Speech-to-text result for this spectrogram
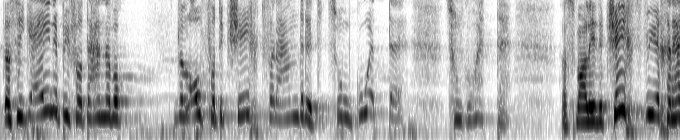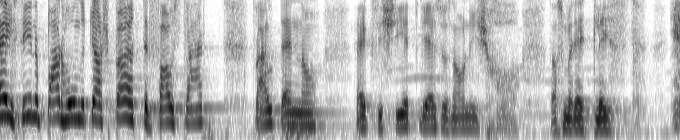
dass ich einer bin von denen, die den Lauf der Geschichte verändert, zum Guten, zum Guten. Dass mal in den Geschichtsbüchern heisst, ein paar hundert Jahre später, falls die Welt, dann noch existiert und Jesus noch nicht kam, dass man dort liest, yeah,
